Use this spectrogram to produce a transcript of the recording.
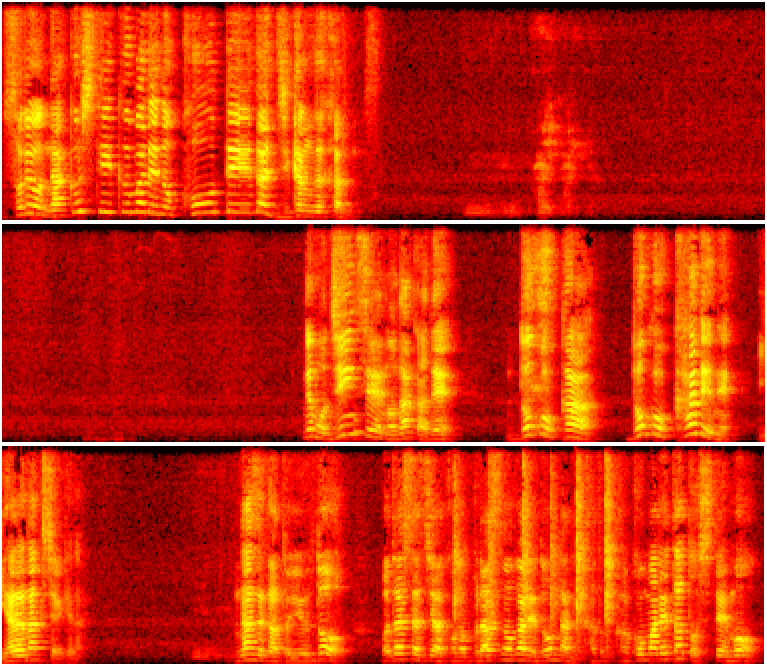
それをなくしていくまでの工程が時間がかかるんです。でも人生の中でどこかどこかでねやらなくちゃいけない。なぜかというと私たちはこのプラスの我でどんなに囲まれたとしても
